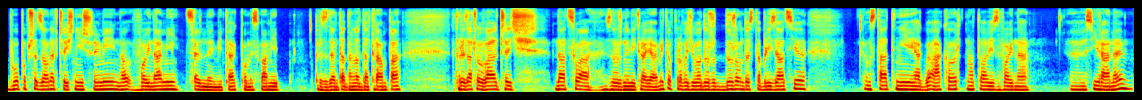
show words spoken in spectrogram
było poprzedzone wcześniejszymi no, wojnami celnymi, tak, pomysłami prezydenta Donalda Trumpa, który zaczął walczyć na cła z różnymi krajami. To wprowadziło duż, dużą destabilizację. Ostatni jakby akord, no to jest wojna y, z Iranem,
